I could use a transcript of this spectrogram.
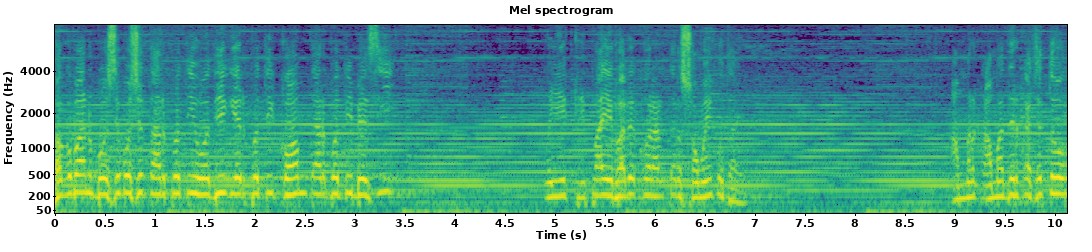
ভগবান বসে বসে তার প্রতি অধিক, এর প্রতি কম, তার প্রতি বেশি। ওই কৃপা এভাবে করার তার সময় কোথায়? আমার, আমাদের কাছে তো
